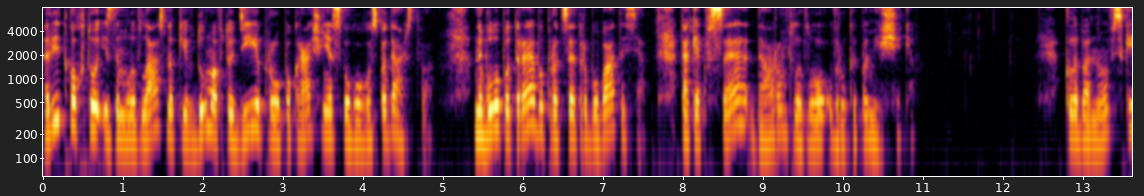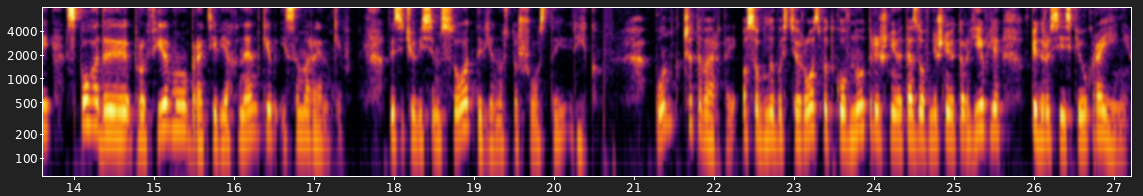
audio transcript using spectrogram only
Рідко хто із землевласників думав тоді про покращення свого господарства. Не було потреби про це турбуватися, так як все даром пливло в руки поміщиків. Клебановський спогади про фірму братів Яхненків і Семеренків 1896 рік. Пункт 4. Особливості розвитку внутрішньої та зовнішньої торгівлі в підросійській Україні.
